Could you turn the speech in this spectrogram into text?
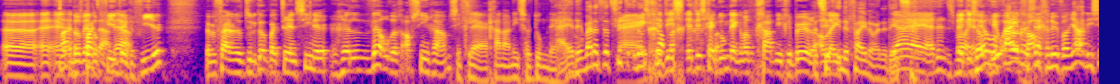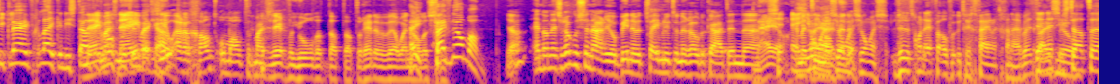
En, en, en dat werd nog Sparta, 4 ja. tegen 4. We hebben Feyenoord natuurlijk ook bij Trensine geweldig af zien gaan. Sinclair, ga nou niet zo doen, denk ik. Nee, nee, maar dat, dat, zit, Nee, dat is het, grappig. is, het is geen doemdenken, want het gaat niet gebeuren. Het zit in Alleen, de Feyenoord dit. Ja, ja, ja, dit is wel... Het is heel heel arrogant. zeggen nu van, ja, die Sinclair heeft gelijk en die stout nee, maar, nee, maar het is heel arrogant om altijd maar te zeggen van joh, dat, dat, dat redden we wel en Hey, alles. 5-0 man. Ja? En dan is er ook een scenario binnen twee minuten een rode kaart. En, eh, Nee, joh. En met jongens, jongens, jongens, zullen we het gewoon even over Utrecht Feyenoord gaan hebben? Dennis, 5-0. is dat eh,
